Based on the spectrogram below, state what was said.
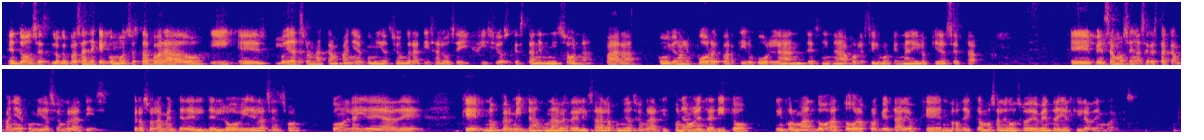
Entonces, lo que pasa es que como eso está parado y eh, voy a hacer una campaña de fumigación gratis a los edificios que están en mi zona para, como yo no les puedo repartir volantes ni nada por el estilo porque nadie los quiere aceptar, eh, pensamos en hacer esta campaña de fumigación gratis, pero solamente del, del lobby del ascensor, con la idea de que nos permita, una vez realizada la fumigación gratis, poner un letrerito informando a todos los propietarios que nos dedicamos al negocio de venta y alquiler de inmuebles. ¿Ok?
